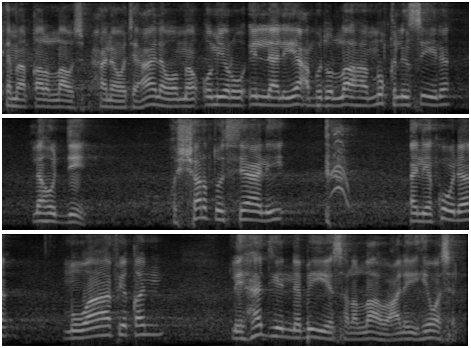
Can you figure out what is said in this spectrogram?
كما قال الله سبحانه وتعالى وما أمروا إلا ليعبدوا الله مخلصين له الدين. والشرط الثاني أن يكون موافقا لهدي النبي صلى الله عليه وسلم.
